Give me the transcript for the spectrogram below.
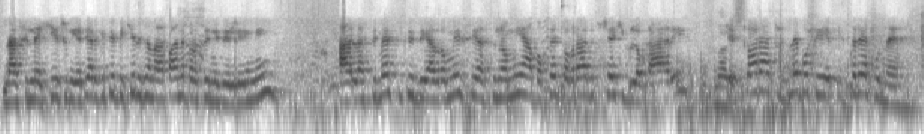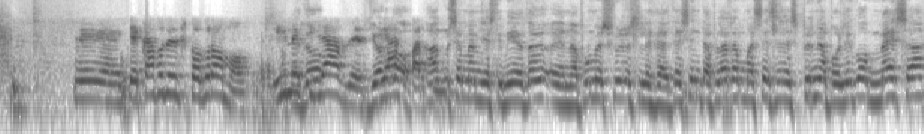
να συνεχίσουν, γιατί αρκετοί επιχείρησαν να πάνε προς τη Μυτιλίνη. Αλλά στη μέση της διαδρομής η αστυνομία από χθες το βράδυ τους έχει μπλοκάρει Μάλιστα. και τώρα τους βλέπω ότι επιστρέφουν ε, και κάθονται στον δρόμο. Είναι Εδώ, χιλιάδες Γιώργο, διάσπαρτοι. άκουσε με μια στιγμή εδώ ε, να πούμε στους φίλους τηλεθεατές είναι τα πλάνα που μας έστειλες πριν από λίγο μέσα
